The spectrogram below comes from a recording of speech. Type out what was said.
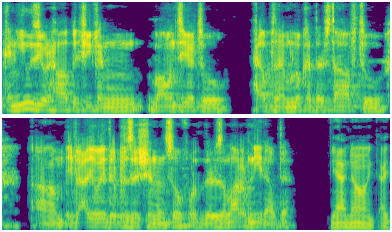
can use your help if you can volunteer to help them look at their stuff, to um, evaluate their position, and so forth. There's a lot of need out there. Yeah, no, I I,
